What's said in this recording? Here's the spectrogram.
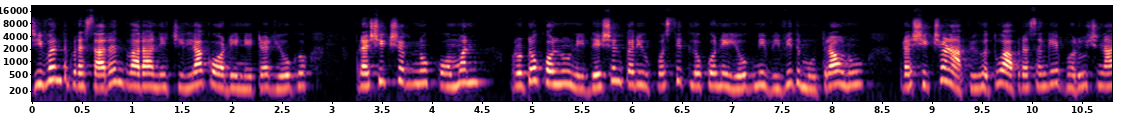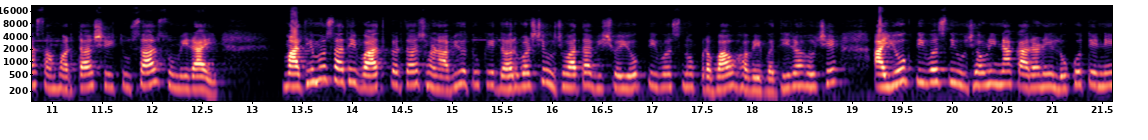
જીવંત પ્રસારણ દ્વારા અને જિલ્લા કોઓર્ડિનેટર યોગ પ્રશિક્ષકનો કોમન પ્રોટોકોલનું નિર્દેશન કરી ઉપસ્થિત લોકોને યોગની વિવિધ મુદ્રાઓનું પ્રશિક્ષણ આપ્યું હતું. આ પ્રસંગે ભરૂચના સમહર્તા શ્રી તુષાર સુમેરાએ માધ્યમો સાથે વાત કરતાં જણાવ્યું હતું કે, દર વર્ષે ઉજવાતા વિશ્વ યોગ દિવસનો પ્રભાવ હવે વધી રહ્યો છે. આ યોગ દિવસની ઉજવણીના કારણે લોકો તેને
